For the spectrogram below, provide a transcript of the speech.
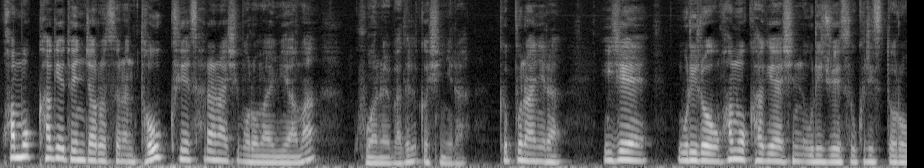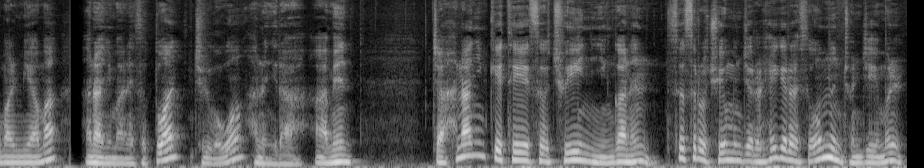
화목하게 된 자로서는 더욱 그의 살아나심으로 말미암아 구원을 받을 것이니라. 그뿐 아니라 이제 우리로 화목하게 하신 우리 주 예수 그리스도로 말미암아 하나님 안에서 또한 즐거워하느니라. 아멘. 자, 하나님께 대해서 죄인인 인간은 스스로 죄 문제를 해결할 수 없는 존재임을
